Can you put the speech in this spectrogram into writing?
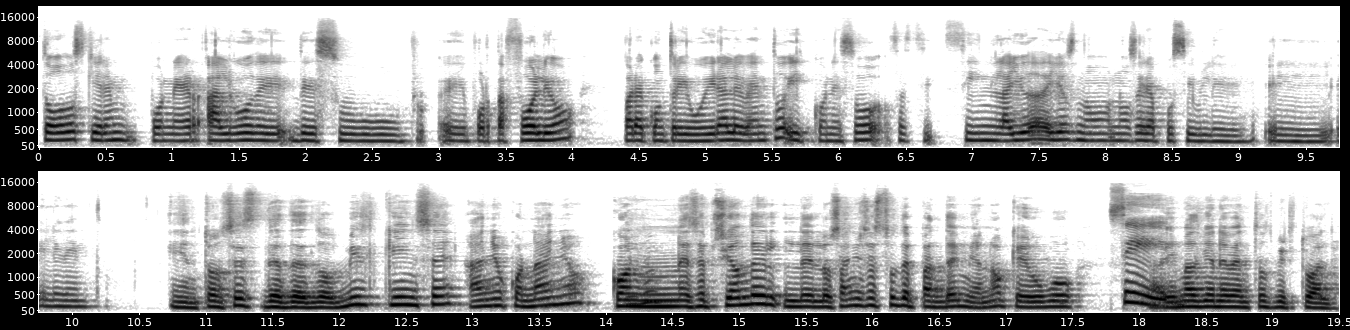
todos quieren poner algo de, de su eh, portafolio para contribuir al evento y con eso, sin la ayuda de ellos no, no sería posible el, el, evento. Y entonces, desde 2015, año con año, con excepción de, de, los años estos de pandemia, ¿no? Que hubo sí. más bien eventos virtuales.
